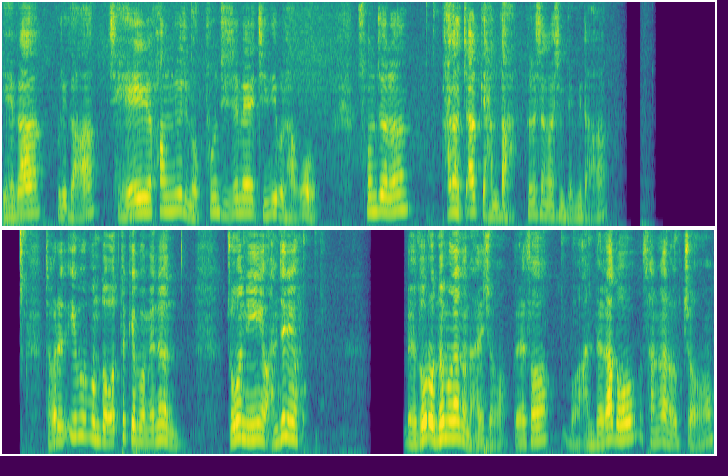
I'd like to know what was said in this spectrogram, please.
얘가 우리가 제일 확률이 높은 지점에 진입을 하고 손절은 가장 짧게 한다. 그렇게 생각하시면 됩니다. 자, 그래서 이 부분도 어떻게 보면은 존이 완전히 매도로 넘어간 건 아니죠. 그래서 뭐 안 들어가도 상관없죠.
